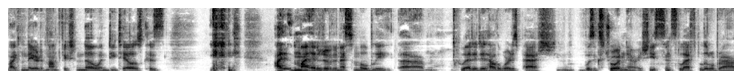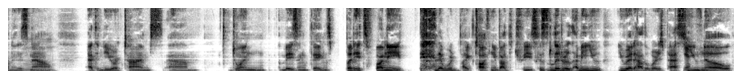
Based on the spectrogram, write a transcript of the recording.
like narrative nonfiction, no, and details, because I my editor Vanessa Mobley, um, who edited How the Word Is Passed, she was extraordinary. She's since left Little Brown and is now at the New York Times, um, doing amazing things. But it's funny that we're like talking about the trees because literally, I mean, you you read How the Word Is Passed, so Yes. you know.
